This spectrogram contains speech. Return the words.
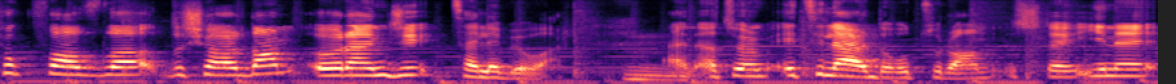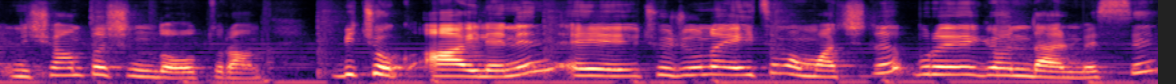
çok fazla dışarıdan öğrenci talebi var. Hmm. Yani atıyorum Etiler'de oturan, işte yine Nişantaşı'nda oturan birçok ailenin e, çocuğunu eğitim amaçlı buraya göndermesi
